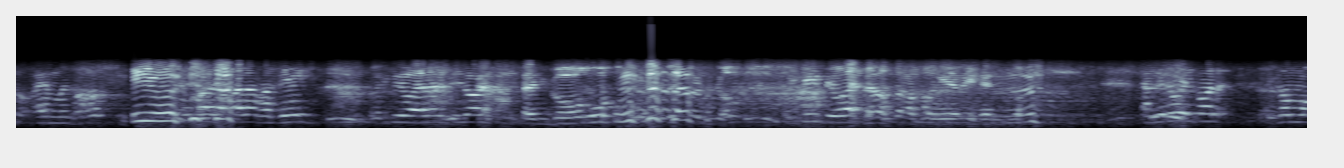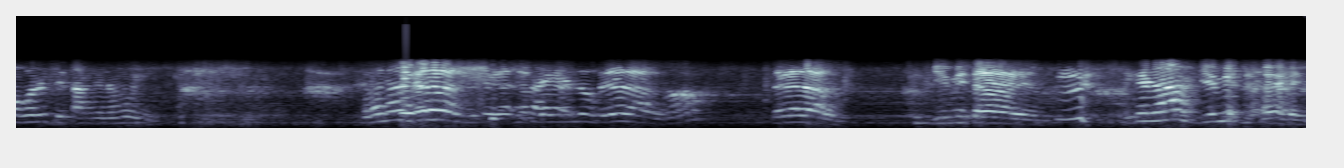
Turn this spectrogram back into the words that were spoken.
to. Ay, man. Iyon. Wala ka lang kasi. Magtiwala sino ka? San Goku. Magtitiwala ako sa kapangyarihan mo. Sabi ko, ikaw, ikaw makulit, si tangin na mo eh. Teka lang. Teka teka- teka lang. Teka lang. Give me time. Sige na. Give me time.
